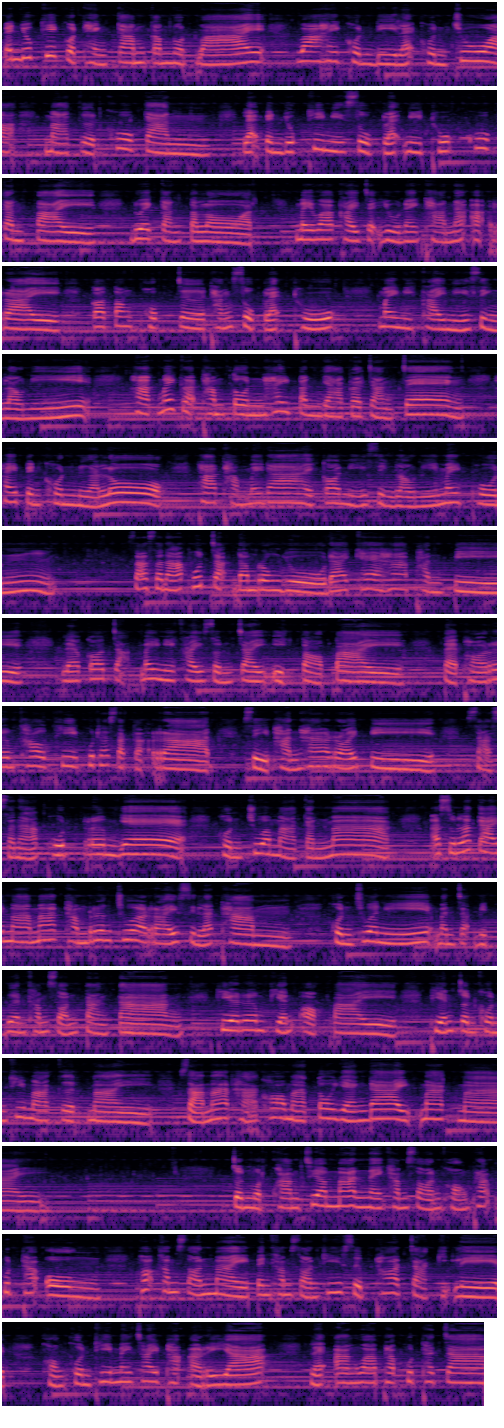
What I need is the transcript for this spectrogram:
เป็นยุคที่กฎแห่งกรรมกำหนดไว้ ว่าให้คนดีและคนชั่วมาเกิดคู่กัน และเป็นยุคที่มีสุขและมีทุกข์คู่กันไป ด้วยกันตลอด ไม่ว่าใครจะอยู่ในฐานะอะไร ก็ต้องพบเจอทั้งสุขและทุกข์ ไม่มีใครหนีสิ่งเหล่านี้ หากไม่กระทำตนให้ปัญญากระจ่างแจ้ง ให้เป็นคนเหนือโลก ถ้าทำไม่ได้ก็หนีสิ่งเหล่านี้ไม่พ้น ศาสนาพุทธจะดำรงอยู่ได้แค่ 5,000 ปี แล้วก็จะไม่มีใครสนใจอีกต่อไปแต่พอเริ่มเข้าที่พุทธศักราช 4,500 ปี ศาสนาพุทธเริ่มแย่ คนชั่วมากันมาก อสุรกายมามากทำเรื่องชั่วไร้ศีลธรรม คนชั่วนี้มันจะบิดเบือนคำสอนต่างๆ ที่เริ่มเพี้ยนออกไป เพี้ยนจนคนที่มาเกิดใหม่ สามารถหาข้อมาโต้แย้งได้มากมาย จนหมดความเชื่อมั่นในคำสอนของพระพุทธองค์ เพราะคำสอนใหม่เป็นคำสอนที่สืบทอดจากกิเลสของคนที่ไม่ใช่พระอริยะ และอ้างว่าพระพุทธเจ้า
